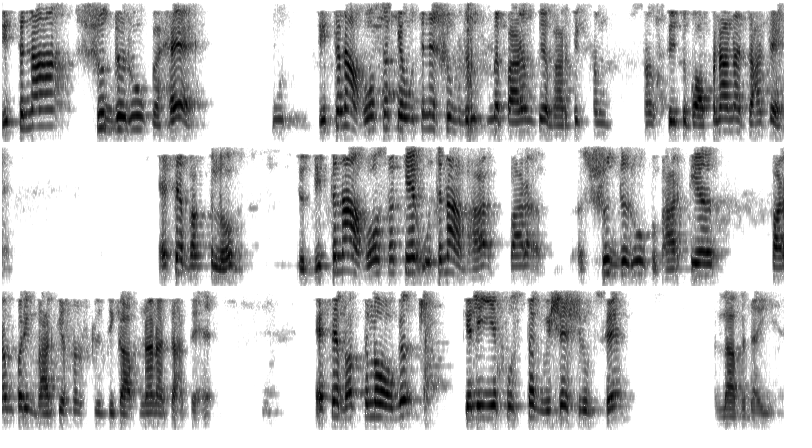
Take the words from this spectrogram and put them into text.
जितना शुद्ध रूप है जितना हो सके उतने शुद्ध रूप में पारंपरिक भारतीय संस्कृति को अपनाना चाहते हैं। ऐसे भक्त लोग, जो जितना हो सके उतना शुद्ध रूप भारतीय, पारंपरिक भारतीय संस्कृति का अपनाना चाहते हैं। ऐसे भक्त लोग के लिए ये पुस्तक विशेष रूप से लाभदायी है।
